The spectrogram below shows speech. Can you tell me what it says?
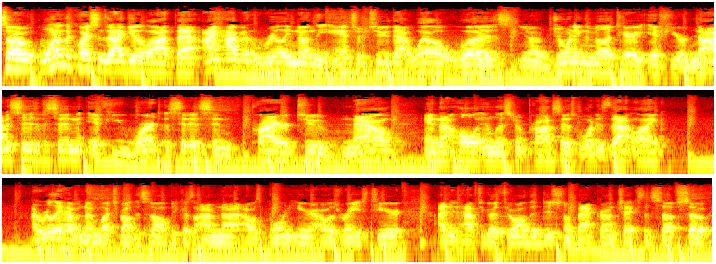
So one of the questions that I get a lot that I haven't really known the answer to that well was, you know, joining the military if you're not a citizen, if you weren't a citizen prior to now, and that whole enlistment process, what is that like? I really haven't known much about this at all because I'm not, I was born here, I was raised here, I didn't have to go through all the additional background checks and stuff. So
